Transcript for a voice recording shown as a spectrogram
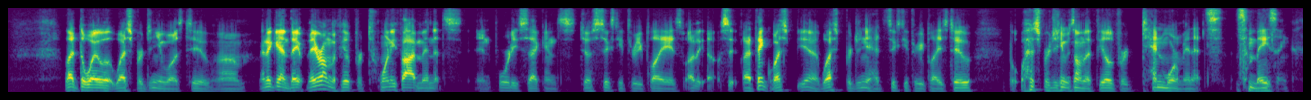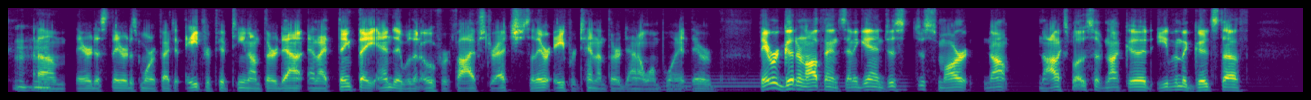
like the way that West Virginia was too. Um, and again, they, they were on the field for 25 minutes and 40 seconds, just 63 plays. I think West yeah West Virginia had 63 plays too, but West Virginia was on the field for 10 more minutes. It's amazing. Mm-hmm. Um, they were just they were just more effective. Eight for 15 on third down, and I think they ended with an 0 for 5 stretch. So they were eight for 10 on third down at one point. They were they were good on offense, and again, just just smart, not not explosive, not good. Even the good stuff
